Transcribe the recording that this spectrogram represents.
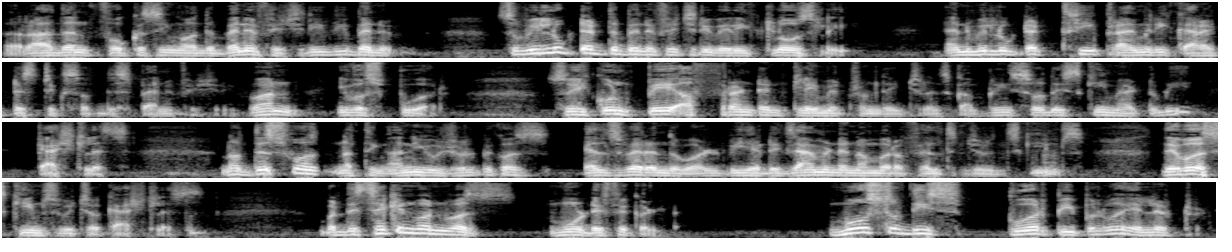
rather than focusing on the beneficiary, we bene- so we looked at the beneficiary very closely and we looked at three primary characteristics of this beneficiary. One, he was poor. So he couldn't pay upfront and claim it from the insurance company. So the scheme had to be cashless. Now, this was nothing unusual because elsewhere in the world, we had examined a number of health insurance schemes. There were schemes which were cashless. But the second one was more difficult. Most of these poor people were illiterate.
